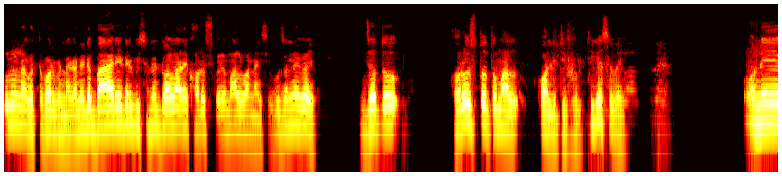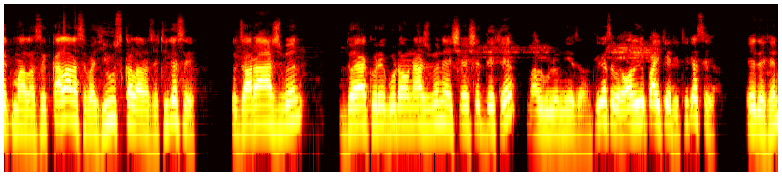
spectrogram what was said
তুলনা করতে পারবেন না কারণ এটা বায়ার এটার পিছনে ডলারে খরচ করে মাল বানাইছে বুঝলেন না ভাই? যত খরচ তত মাল কোয়ালিটি ফুল ঠিক আছে ভাই? অনেক মাল আছে। কালার আছে ভাই হিউজ কালার আছে ঠিক আছে? তো যারা আসবেন দয়া করে গোডাউনে আসবেন এসে এসে দেখে মালগুলো নিয়ে যাবেন ঠিক আছে ভাই? অনলি পাইকারি ঠিক আছে? এই দেখেন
